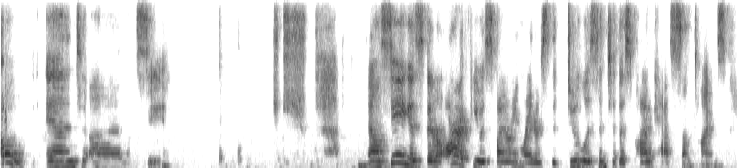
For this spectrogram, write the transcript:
Oh, and uh, let's see. Now, seeing as there are a few aspiring writers that do listen to this podcast sometimes,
